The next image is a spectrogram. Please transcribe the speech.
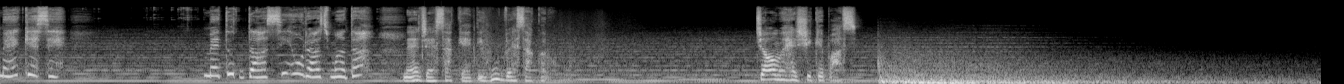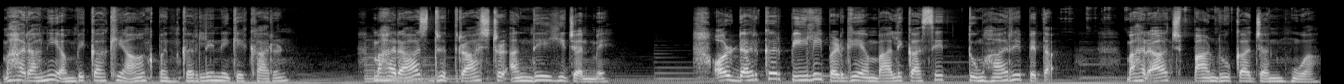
मैं कैसे? मैं तो दासी हूँ राजमाता। मैं जैसा कहती हूँ वैसा करो। जाओ महर्षि के पास। महारानी अंबिका की आँख बंद कर लेने के कारण महाराज धृतराष्ट्र अंधे ही जन्मे और डरकर पीली पड़ गए अंबालिका से तुम्हारे पिता महाराज, पांडु का जन्म हुआ।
